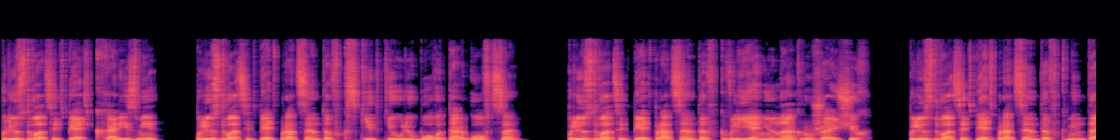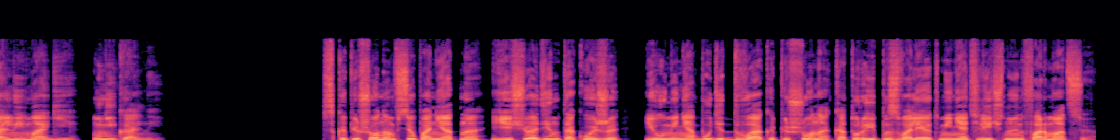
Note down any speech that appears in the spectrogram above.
Плюс 25 к харизме, плюс 25% к скидке у любого торговца, плюс 25% к влиянию на окружающих, плюс 25% к ментальной магии, уникальный. С капюшоном все понятно, еще один такой же, и у меня будет два капюшона, которые позволяют менять личную информацию.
